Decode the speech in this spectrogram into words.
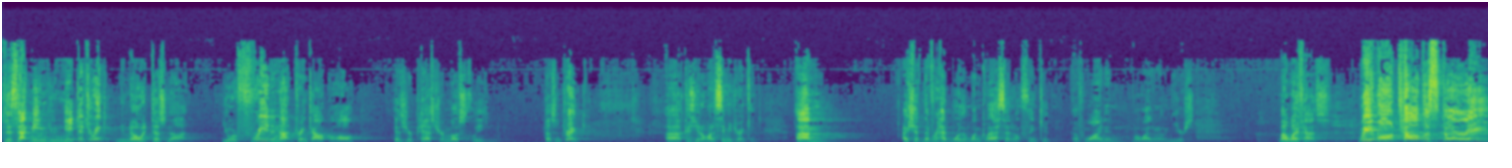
does that mean you need to drink? No, it does not. You are free to not drink alcohol, as your pastor mostly doesn't drink because uh, you don't want to see me drinking. Um, actually, I've never had more than one glass, I don't think, it, of wine in, well, I don't know, in years. My wife has. We won't tell the story,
